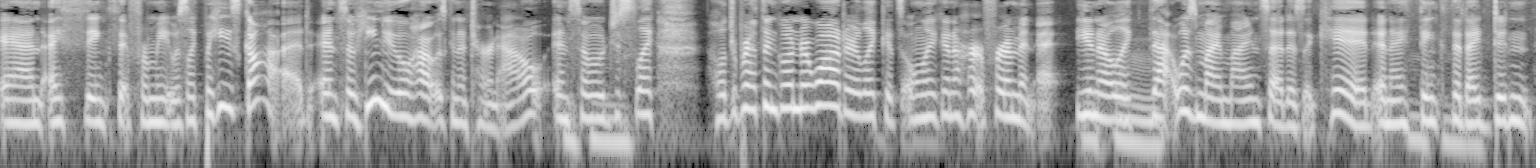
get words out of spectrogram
And I think that for me, it was like, but he's God. And so he knew how it was going to turn out. And so mm-hmm. just like, hold your breath and go underwater. Like, it's only going to hurt for a minute. You know, like mm-hmm. that was my mindset as a kid. And I think that I mm-hmm. didn't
